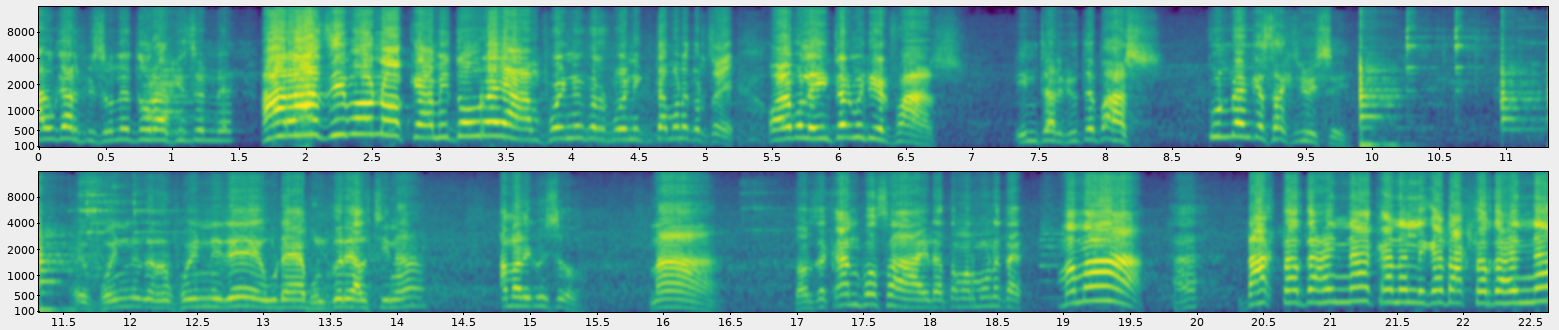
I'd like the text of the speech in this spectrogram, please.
আলগার পিছনে দৌড়া কি জন্য? সারা জীবন ওকে আমি দৌড়াই আম ফৈনিক ফৈনিক তা মনে করছে। ওই বলে ইন্টারমিডিয়েট পাস ইন্টারভিউতে পাস কোন ব্যাংকে চাকরি হয়েছে এই ফৈনিক ফৈনি রে উড়ায় ভুল করে আলছি না। আমারে কইছো? না তোর যে কান বসা এটা তোমার মনে থাকে মামা! হ্যাঁ? ডাক্তার দেখাইন না কানের লেগে ডাক্তার দেখাইন না।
